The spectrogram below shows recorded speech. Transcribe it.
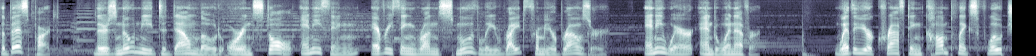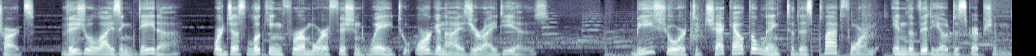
The best part, there's no need to download or install anything, everything runs smoothly right from your browser, anywhere and whenever. Whether you're crafting complex flowcharts, visualizing data, or just looking for a more efficient way to organize your ideas, be sure to check out the link to this platform in the video description.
